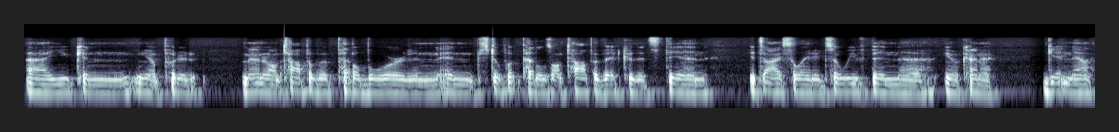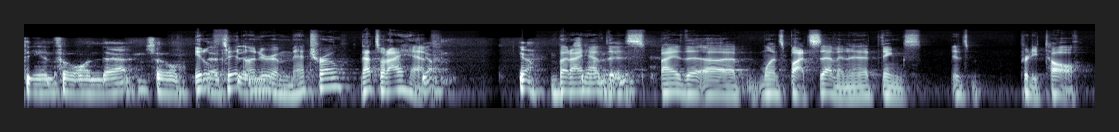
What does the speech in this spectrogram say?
Uh, you can you know put it mounted on top of a pedal board and and still put pedals on top of it because it's thin. It's isolated. So we've been uh, you know kind of getting out the info on that. So It'll fit been- under a Metro. That's what I have. Yeah. But I have it- this. I have the uh, one spot seven, and that thing's it's pretty tall.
